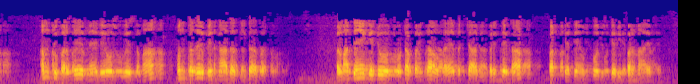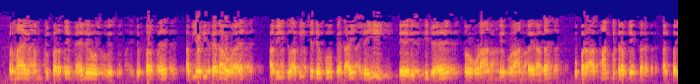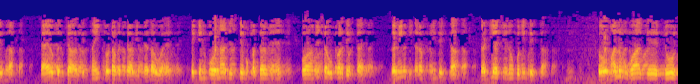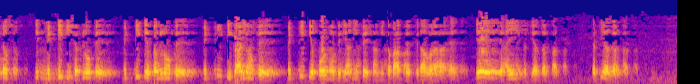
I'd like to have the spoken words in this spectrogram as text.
ہم چو فرسے میں لے صبح سما، منتظر بنہاد عقیدہ پر سما فرماتے ہیں کہ جو چھوٹا پرندہ ہوتا ہے، بچہ ابھی پرندے کا پر کہتے ہیں اس کو، جس کے ابھی پر نہ آئے۔ فرمایا کہ ہم جو فرق ہے میلے اس ہوئے سنائے جو فرق ہے، ابھی ابھی پیدا ہوا ہے۔ ابھی جو ابھی سے دیکھو، پیدائش سے ہی اس کی جو ہے، تو اڑان کے اڑان کا ارادہ ہے۔ اوپر آسمان کی طرف دیکھ کر ہر پرندہ۔ چاہے وہ بچہ، کتنا ہی چھوٹا بچہ ابھی پیدا ہوا ہے، لیکن اڑنا جس کے مقدر میں ہے، وہ ہمیشہ اوپر دیکھتا ہے۔ زمین کی طرف نہیں دیکھتا گٹیا چیزوں کو نہیں دیکھتا۔ تو معلوم ہوا کہ جو شخص ان مٹی کی شکلوں پہ، مٹی کے بنگلوں پہ، مٹی کی گاڑیوں پہ، مٹی کے میں بریانی پہ شامی کباب پہ فدا ہو رہا ہے، یہ انتہائی گھٹیا زر تھا گٹیا زر تھا۔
